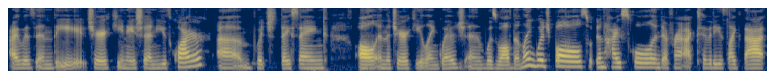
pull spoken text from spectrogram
I was in the Cherokee Nation Youth Choir, um, which they sang all in the Cherokee language and was involved in language bowls in high school and different activities like that.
